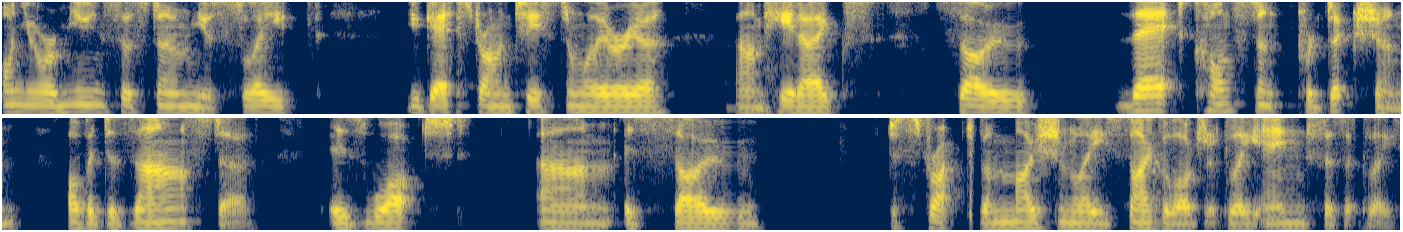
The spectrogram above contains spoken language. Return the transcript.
on your immune system, your sleep, your gastrointestinal area, um, headaches. So that constant prediction of a disaster is what um, is so destructive emotionally, psychologically, and physically.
